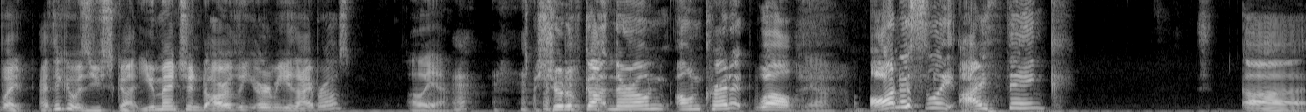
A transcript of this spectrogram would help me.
Wait, I think it was you, Scott. You mentioned R. Lee Ermey's eyebrows Oh yeah. should have gotten their own own credit. Well, Yeah. honestly, I think uh,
